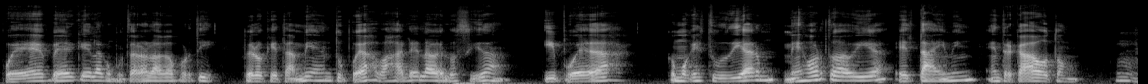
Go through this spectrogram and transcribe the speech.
puedes ver que la computadora lo haga por ti, pero que también tú puedas bajarle la velocidad y puedas como que estudiar mejor todavía el timing entre cada botón. Mm.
